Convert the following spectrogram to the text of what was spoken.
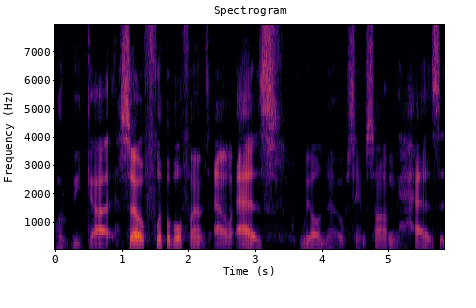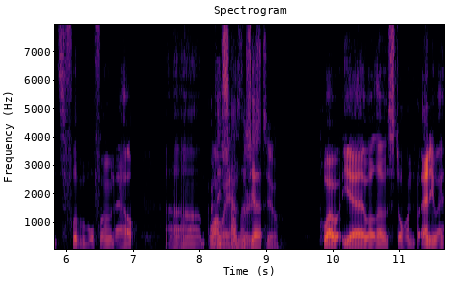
what do we got? So, flippable phones Oh, As we all know, Samsung has its flippable phone out. Um, are they Huawei selling has those theirs yet? too. Huawei, yeah, well, that was stolen. But anyway,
